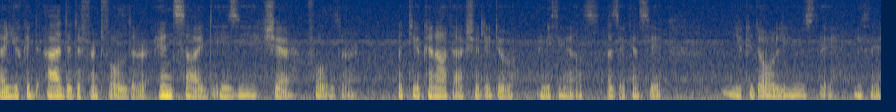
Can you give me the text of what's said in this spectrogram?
uh, you could add a different folder inside easy share folder but you cannot actually do anything else as you can see. You could only use the easy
